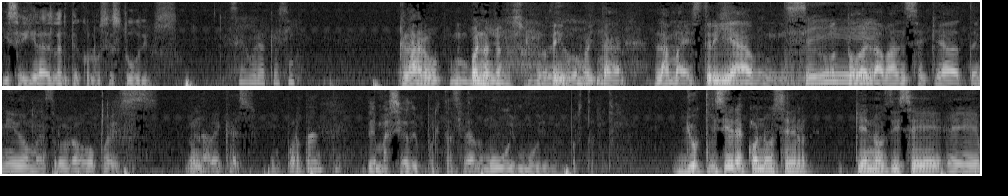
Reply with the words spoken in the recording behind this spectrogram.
y seguir adelante con los estudios. Seguro que sí. Claro, bueno, yo no solo lo digo, ahorita la maestría, mm, todo el avance que ha tenido Maestro Bravo, pues una beca es importante. Demasiado importante, muy, muy importante. Yo quisiera conocer qué nos dice, eh,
